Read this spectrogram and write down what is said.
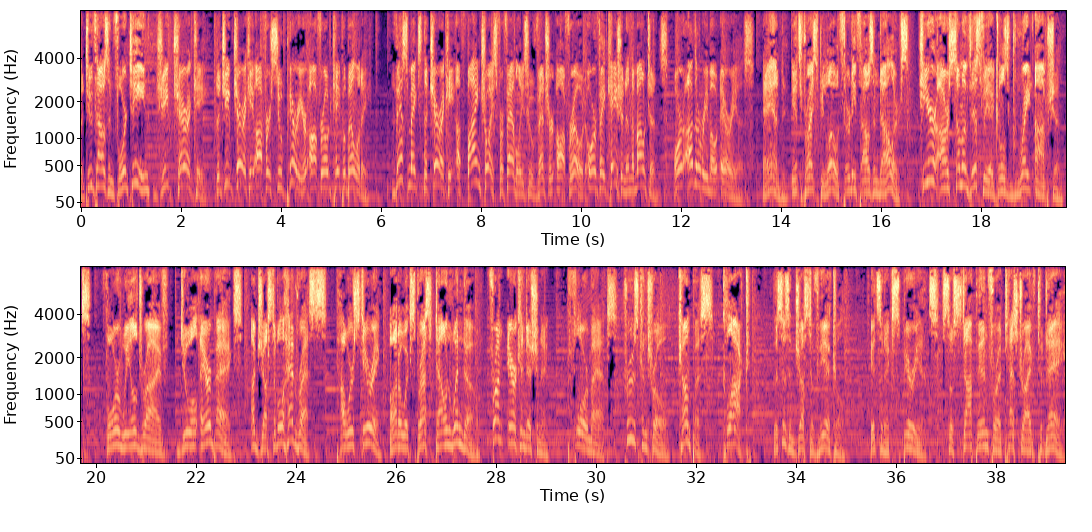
The 2014 Jeep Cherokee. The Jeep Cherokee offers superior off-road capability. This makes the Cherokee a fine choice for families who venture off-road or vacation in the mountains or other remote areas. And it's priced below $30,000. Here are some of this vehicle's great options. Four-wheel drive, dual airbags, adjustable headrests, power steering, auto express down window, front air conditioning, floor mats, cruise control, compass, clock. This isn't just a vehicle. It's an experience. So stop in for a test drive today.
